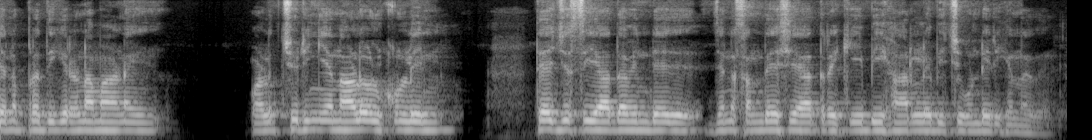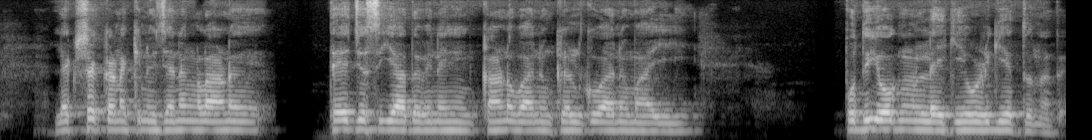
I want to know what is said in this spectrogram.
ജനപ്രതികരണമാണ് വളച്ചുരുങ്ങിയ നാളുകൾക്കുള്ളിൽ തേജസ്വി യാദവിന്റെ ജനസന്ദേശ യാത്രയ്ക്ക് ബീഹാർ ലഭിച്ചുകൊണ്ടിരിക്കുന്നത്. ലക്ഷക്കണക്കിനു ജനങ്ങളാണ് തേജസ്വി യാദവിനെ കാണുവാനും കേൾക്കുവാനുമായി പൊതുയോഗങ്ങളിലേക്ക് ഒഴുകിയെത്തുന്നത്.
